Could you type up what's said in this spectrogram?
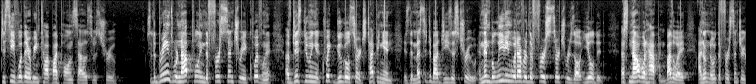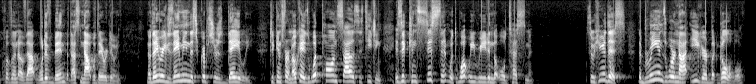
to see if what they were being taught by Paul and Silas was true. So the Bereans were not pulling the first century equivalent of just doing a quick Google search, typing in, is the message about Jesus true? And then believing whatever the first search result yielded. That's not what happened. By the way, I don't know what the first century equivalent of that would have been, but that's not what they were doing. No, they were examining the scriptures daily to confirm okay, is what Paul and Silas is teaching, is it consistent with what we read in the Old Testament? So hear this the Bereans were not eager but gullible.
